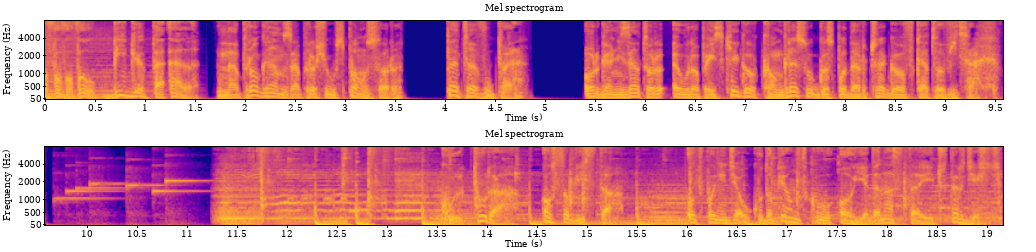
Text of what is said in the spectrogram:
www.big.pl. Na program zaprosił sponsor PTWP, organizator Europejskiego Kongresu Gospodarczego w Katowicach. Kultura osobista. Od poniedziałku do piątku o 11.40.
